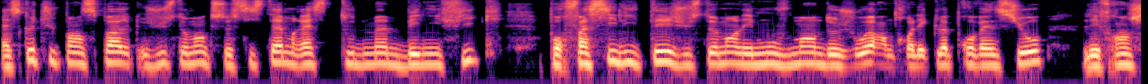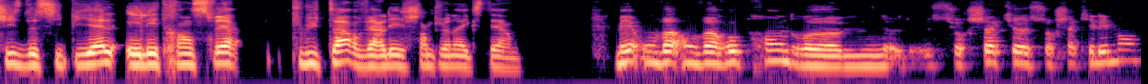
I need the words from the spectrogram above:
Est-ce que tu ne penses pas justement que ce système reste tout de même bénéfique pour faciliter justement les mouvements de joueurs entre les clubs provinciaux, les franchises de CPL et les transferts plus tard vers les championnats externes? Mais on va, on va reprendre euh, sur, chaque, sur chaque élément.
